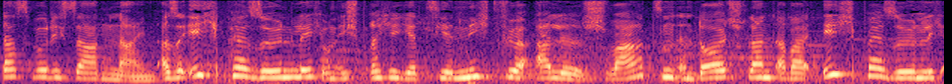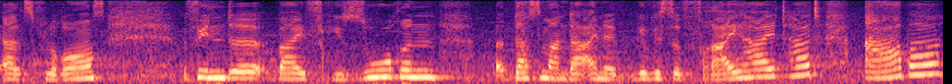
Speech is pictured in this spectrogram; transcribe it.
Das würde ich sagen, nein. Also ich persönlich, und ich spreche jetzt hier nicht für alle Schwarzen in Deutschland, aber ich persönlich als Florence finde, finde bei Frisuren, dass man da eine gewisse Freiheit hat. Aber,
